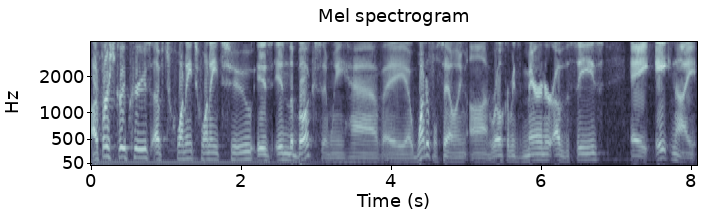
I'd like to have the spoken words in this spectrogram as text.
Our first group cruise of 2022 is in the books, and we have a wonderful sailing on Royal Caribbean's Mariner of the Seas, a eight-night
